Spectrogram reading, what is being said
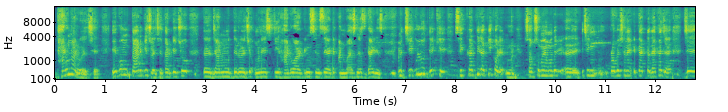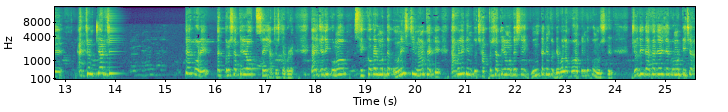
ধারণা রয়েছে এবং তার কিছু রয়েছে, তার কিছু যার মধ্যে রয়েছে honesty hardworking sincerity unbiasness guidance মানে যেগুলো দেখে শিক্ষার্থীরা কি করে সবসময় আমাদের টিচিং প্রফেশনে এটা একটা দেখা যায় যে একজন টিচার করে ছাত্রছাত্রীরাও সেই চেষ্টা করে। তাই যদি কোনো শিক্ষকের মধ্যে অনেস্টি না থাকে, তাহলে কিন্তু ছাত্রছাত্রীর মধ্যে সেই গুণটা কিন্তু ডেভেলপ হওয়া কিন্তু খুব মুশকিল। যদি দেখা যায় যে কোনো টিচার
